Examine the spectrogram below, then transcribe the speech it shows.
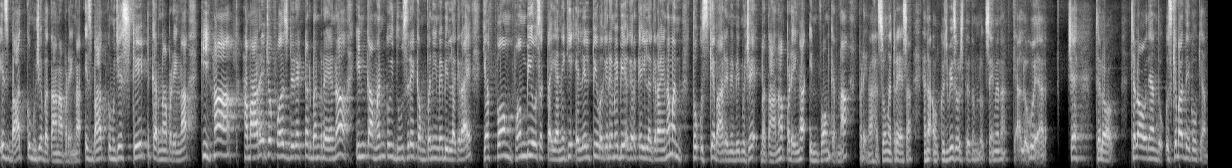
इस बात को मुझे बताना पड़ेगा। इस बात को मुझे स्टेट करना पड़ेगा कि हाँ हमारे जो फ़र्स्ट डायरेक्टर बन रहे हैं ना, इनका मन कोई दूसरे कंपनी में भी लग रहा है, या फर्म फर्म भी हो सकता है। यानी कि एलएलपी वगैरह में भी अगर कहीं लग रहा है ना मन तो उसके बारे में भी मुझे बताना पड़ेगा इन्फॉर्म करना पड़ेगा। हंसो मत रहे ऐसा, है ना? और कुछ भी सोचते तुम लोग सही में ना? क्या लोग हो यार? छे चलो आओ चलो आओ ध्यान दो। उसके बाद देखो क्या।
